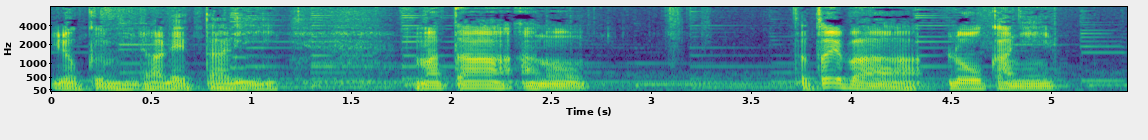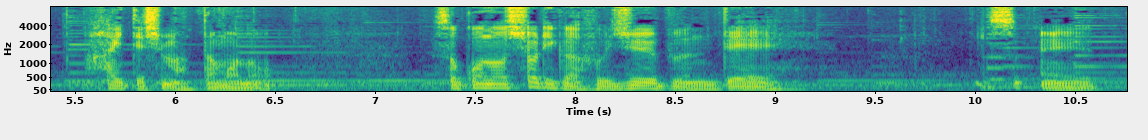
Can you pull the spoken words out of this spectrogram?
よく見られたり。またあの例えば廊下に入ってしまったもの。そこの処理が不十分で、えー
